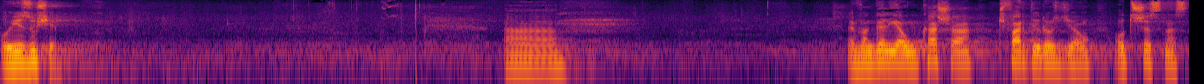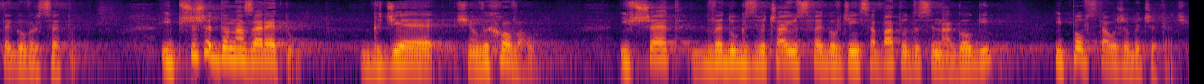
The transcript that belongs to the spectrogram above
o Jezusie. A, Ewangelia Łukasza, czwarty rozdział od 16 wersetu. I przyszedł do Nazaretu, gdzie się wychował. I wszedł według zwyczaju swego w dzień sabatu do synagogi i powstał, żeby czytać.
